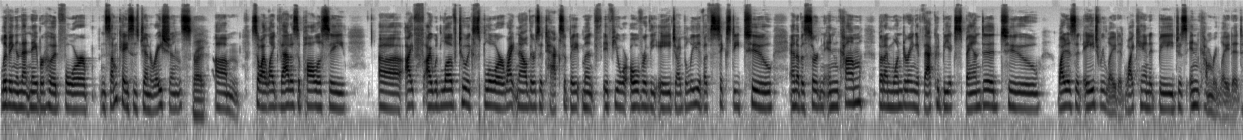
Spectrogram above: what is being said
living in that neighborhood for, in some cases, generations. Right. Um, so I like that as a policy. Uh, I, f- I would love to explore. Right now, there's a tax abatement f- if you're over the age, I believe, of 62 and of a certain income. But I'm wondering if that could be expanded to why is it age related? Why can't it be just income related?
